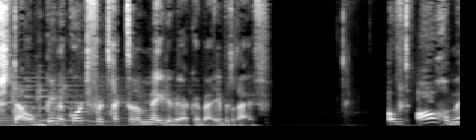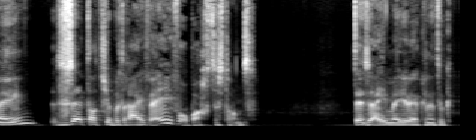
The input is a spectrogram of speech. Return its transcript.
Stel, binnenkort vertrekt er een medewerker bij je bedrijf. Over het algemeen zet dat je bedrijf even op achterstand. Tenzij je medewerker natuurlijk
